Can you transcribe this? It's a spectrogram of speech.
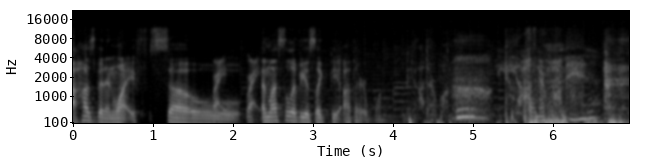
a husband and wife. So Right, right. Unless Olivia's like the other one, the other one. the other woman.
